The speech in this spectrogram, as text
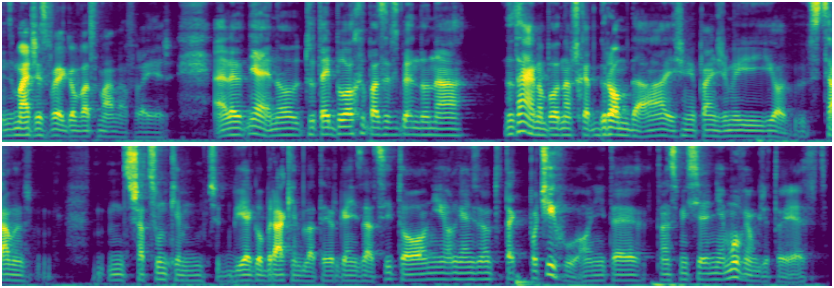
Więc macie swojego Batmana, frajerzy. Ale nie, no tutaj było chyba ze względu na... No tak, no bo na przykład Gromda, jeśli nie pamiętam, i z całym z szacunkiem, czy jego brakiem dla tej organizacji, to oni organizują to tak po cichu. Oni te transmisje nie mówią, gdzie to jest.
